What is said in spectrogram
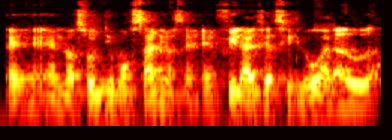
eh, en los últimos años en, Filadelfia sin lugar a duda.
